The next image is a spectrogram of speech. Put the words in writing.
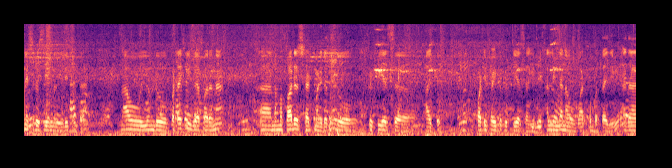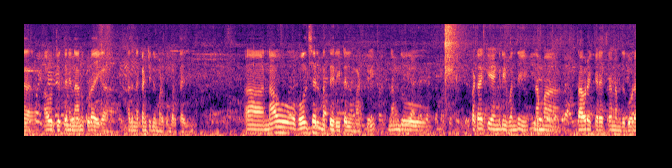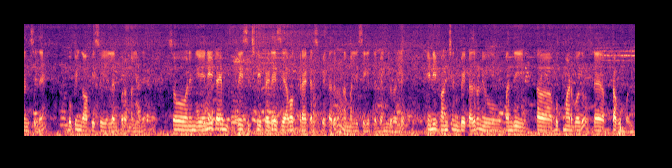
ನನ್ನ ಹೆಸರು C M ಅಂತ ನಾವು ಈ ಒಂದು ಪಟಾಕಿ ವ್ಯಾಪಾರನ ನಮ್ಮ ಫಾದರ್ ಸ್ಟಾರ್ಟ್ ಮಾಡಿರೋದು ಫಿಫ್ಟಿ ಇಯರ್ಸ್ ಆಯಿತು. Forty five to fifty years ಆಗಿದೆ. ಅಲ್ಲಿಂದ ನಾವು ಮಾಡ್ಕೊಂಡು ಬರ್ತಾ ಇದ್ದೀವಿ. ಅದ, ಅವ್ರ ಜೊತೆನೇ ನಾನು ಕೂಡ ಈಗ ಅದನ್ನು ಕಂಟಿನ್ಯೂ ಮಾಡ್ಕೊಂಡು ಬರ್ತಾ ಇದ್ದೀನಿ. ನಾವು ಹೋಲ್ಸೇಲ್ ಮತ್ತು ರೀಟೇಲ್ ಮಾಡ್ತೀವಿ. ನಮ್ಮದು ಪಟಾಕಿ ಅಂಗಡಿ ಬಂದು ನಮ್ಮ ತಾವರೆಕೆರೆ ಹತ್ರ ನಮ್ಮದು ಗೋಡನ್ಸ್ ಇದೆ. ಬುಕಿಂಗ್ ಆಫೀಸು ಯಲ್ಲನ್ಪುರಮಲ್ಲಿದೆ ಸೊ ನಿಮಗೆ any time three sixty five days ಯಾವಾಗ ಕ್ರ್ಯಾಕರ್ಸ್ ಬೇಕಾದರೂ ನಮ್ಮಲ್ಲಿ ಸಿಗುತ್ತೆ ಬೆಂಗಳೂರಲ್ಲಿ. ಎನಿ ಫಂಕ್ಷನ್ ಬೇಕಾದರೂ ನೀವು ಬಂದು ಬುಕ್ ಮಾಡ್ಬೋದು ತಗೊಬೋದು.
